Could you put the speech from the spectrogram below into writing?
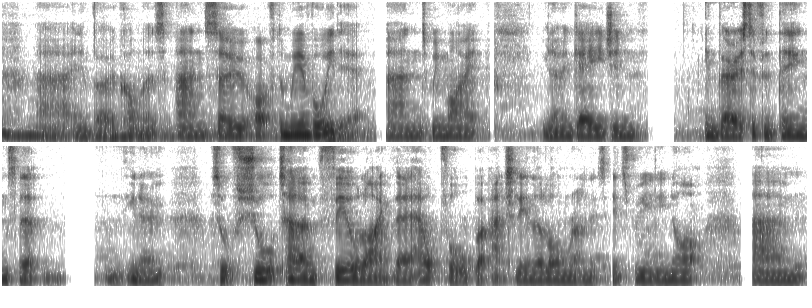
mm-hmm. uh, in inverted commas. And so often we avoid it and we might you know engage in in various different things that you know, sort of short term feel like they're helpful, but actually in the long run, it's it's really not. Um,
